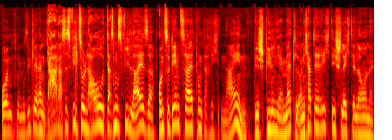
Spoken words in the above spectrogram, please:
und eine Musiklehrerin, ja, das ist viel zu laut, das muss viel leiser. Und zu dem Zeitpunkt dachte ich, nein, wir spielen hier Metal. Und ich hatte richtig schlechte Laune.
